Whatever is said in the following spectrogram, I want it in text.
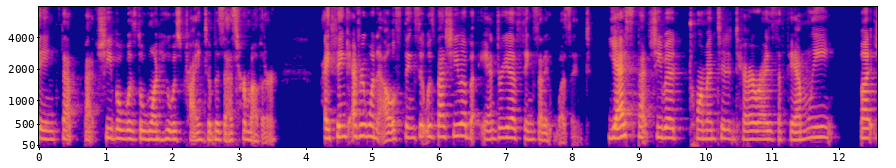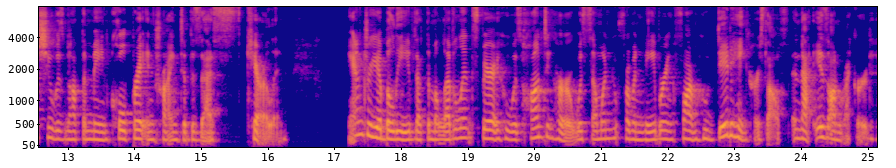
think that Bathsheba was the one who was trying to possess her mother. I think everyone else thinks it was Bathsheba, but Andrea thinks that it wasn't. Yes, Bathsheba tormented and terrorized the family, but she was not the main culprit in trying to possess Carolyn. Andrea believed that the malevolent spirit who was haunting her was someone from a neighboring farm who did hang herself, and that is on record.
